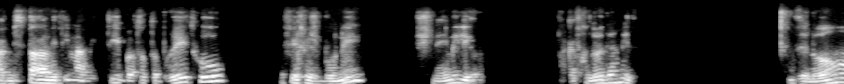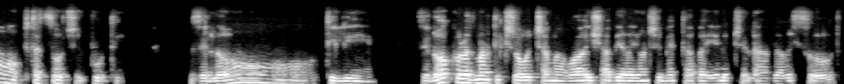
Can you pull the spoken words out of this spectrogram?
המספר המתים האמיתי בארצות הברית הוא, לפי חשבוני, שני מיליון. רק אף אחד לא יודע מזה. זה לא פצצות של פוטין, זה לא טילים, זה לא כל הזמן תקשורת שם רואה אישה בהיריון שמתה והילד שלה והריסות.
